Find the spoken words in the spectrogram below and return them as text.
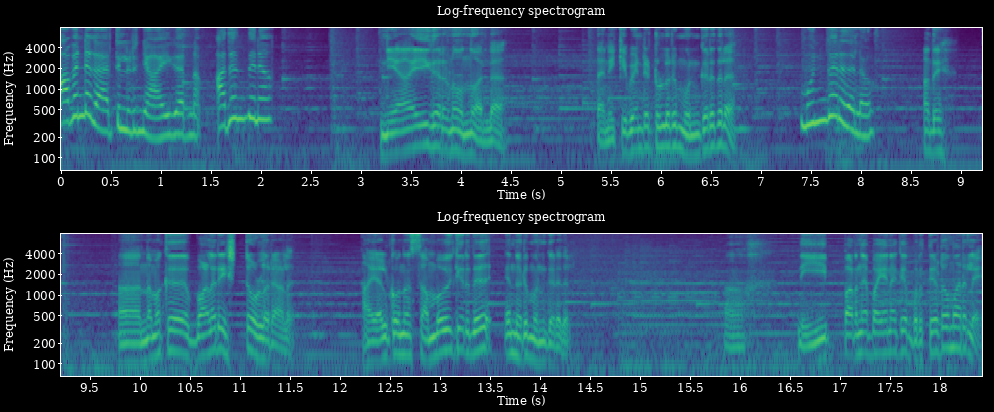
അവന്റെ കാര്യത്തിൽ ഒരു ന്യായീകരണം. അതെന്തിനാ? ന്യായീകരണമൊന്നും അല്ല തനിക്ക് വേണ്ടിയിട്ടുള്ളൊരു മുൻകരുതൽ. മുൻകരുതലോ? അതെ. നമുക്ക് വളരെ ഇഷ്ടമുള്ള ഒരാൾ അയാൾക്കൊന്നും സംഭവിക്കരുത് എന്നൊരു മുൻകരുതൽ. നീ ഈ പറഞ്ഞ പയ്യനൊക്കെ വൃത്തിയേട്ടവന്മാരല്ലേ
